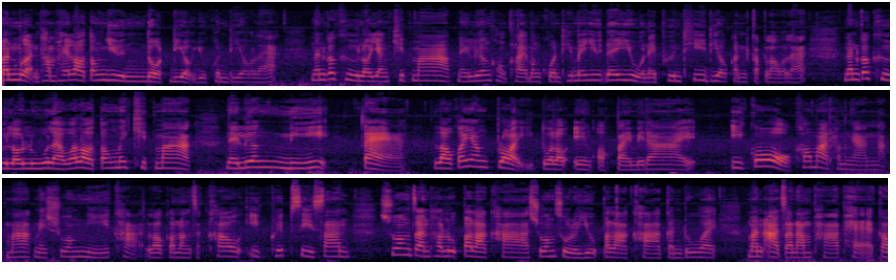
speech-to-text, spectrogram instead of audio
มันเหมือนทำให้เราต้องยืนโดดเดี่ยวอยู่คนเดียวและ นั่นก็คือเรายังคิดมากในเรื่องของใครบางคนที่ไม่ได้อยู่ในพื้นที่เดียวกันกับเราและ นั่นก็คือเรารู้แล้วว่าเราต้องไม่คิดมากในเรื่องนี้แต่ เราก็ยังปล่อยตัวเราเองออกไปไม่ได้อีโก้เข้ามาทำงานหนักมากในช่วงนี้ค่ะ เรากำลังจะเข้าอีคลิปซีซั่นช่วงจันทรุปราคา ช่วงสุริยุปราคากันด้วย มันอาจจะนำพาแผลเก่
